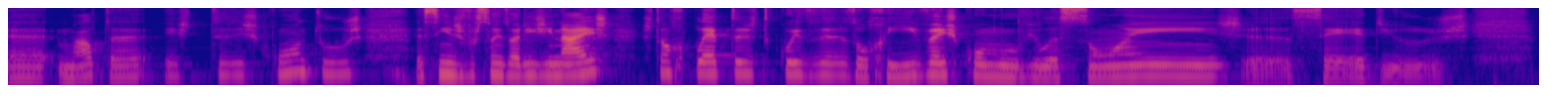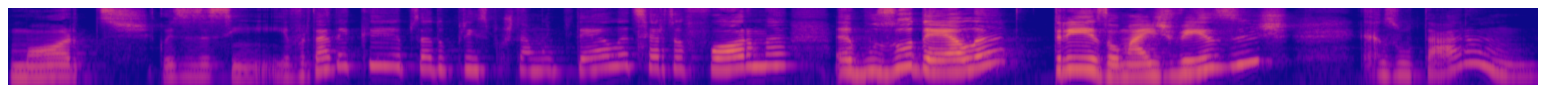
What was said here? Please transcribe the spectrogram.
Uh, malta, estes contos, assim, as versões originais, estão repletas de coisas horríveis como violações, assédios, mortes, coisas assim. E a verdade é que, apesar do príncipe gostar muito dela, de certa forma, abusou dela três ou mais vezes, que resultaram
